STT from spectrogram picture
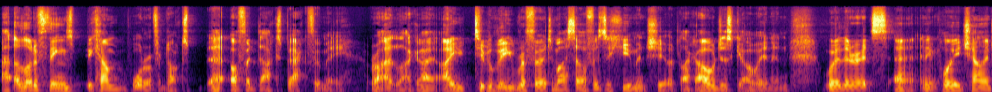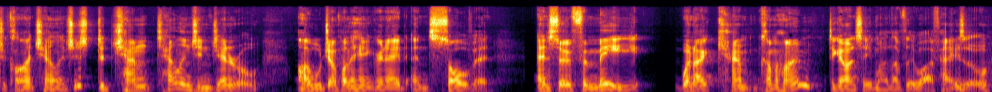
a lot of things become water off a duck's uh, off a duck's back for me, right? Like I, I typically refer to myself as a human shield. Like I'll just go in and whether it's uh, an employee challenge, a client challenge, just a chan- challenge in general, I will jump on the hand grenade and solve it. And so for me, when I come come home to go and see my lovely wife Hazel,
